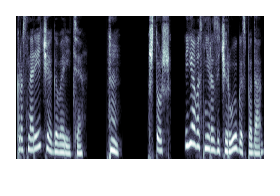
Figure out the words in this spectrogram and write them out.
Красноречие, говорите? Хм, что ж, я вас не разочарую, господа.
